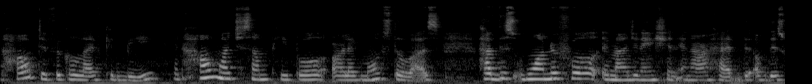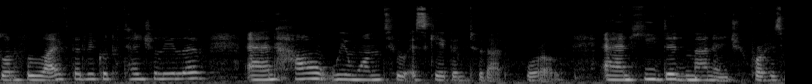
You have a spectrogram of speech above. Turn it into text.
how difficult life can be and how much some people, or like most of us, have this wonderful imagination in our head of this wonderful life that we could potentially live and how we want to escape into that world. And he did manage for his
